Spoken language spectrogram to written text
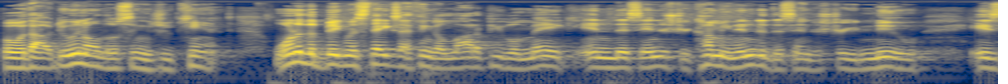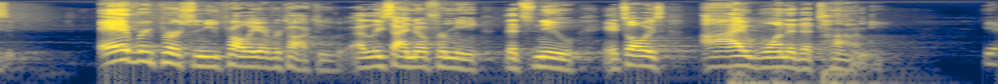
But without doing all those things, you can't. One of the big mistakes I think a lot of people make in this industry, coming into this industry new, is every person you've probably ever talked to, at least I know for me, that's new, it's always, I wanted autonomy. Yeah.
